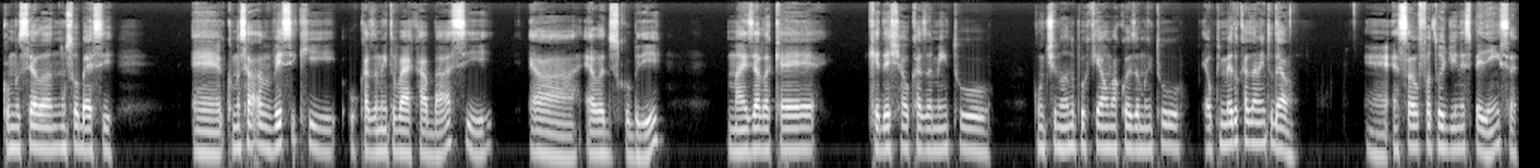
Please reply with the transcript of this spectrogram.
Como se ela não soubesse. É, como se ela visse que o casamento vai acabar se ela, ela descobrir, mas ela quer quer deixar o casamento continuando porque é uma coisa muito. É o primeiro casamento dela. É, essa o fator de inexperiência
